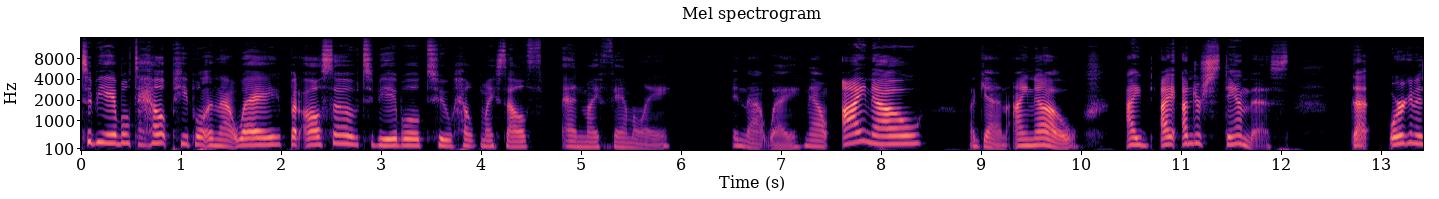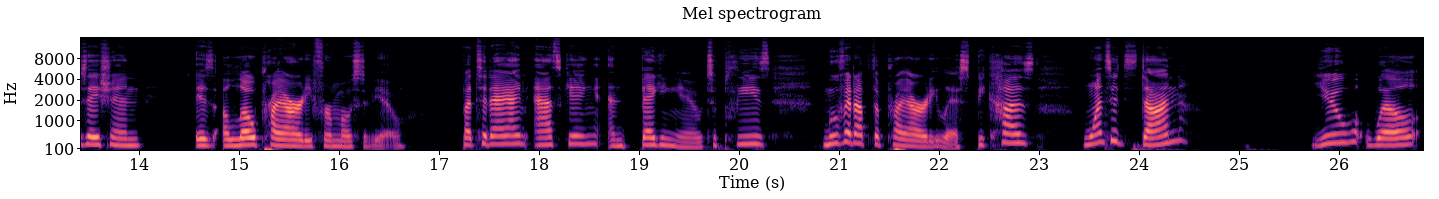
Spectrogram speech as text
to be able to help people in that way, but also to be able to help myself and my family in that way. Now, I know, again, I know, I I understand this that organization is a low priority for most of you. But today I'm asking and begging you to please move it up the priority list because once it's done, you will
